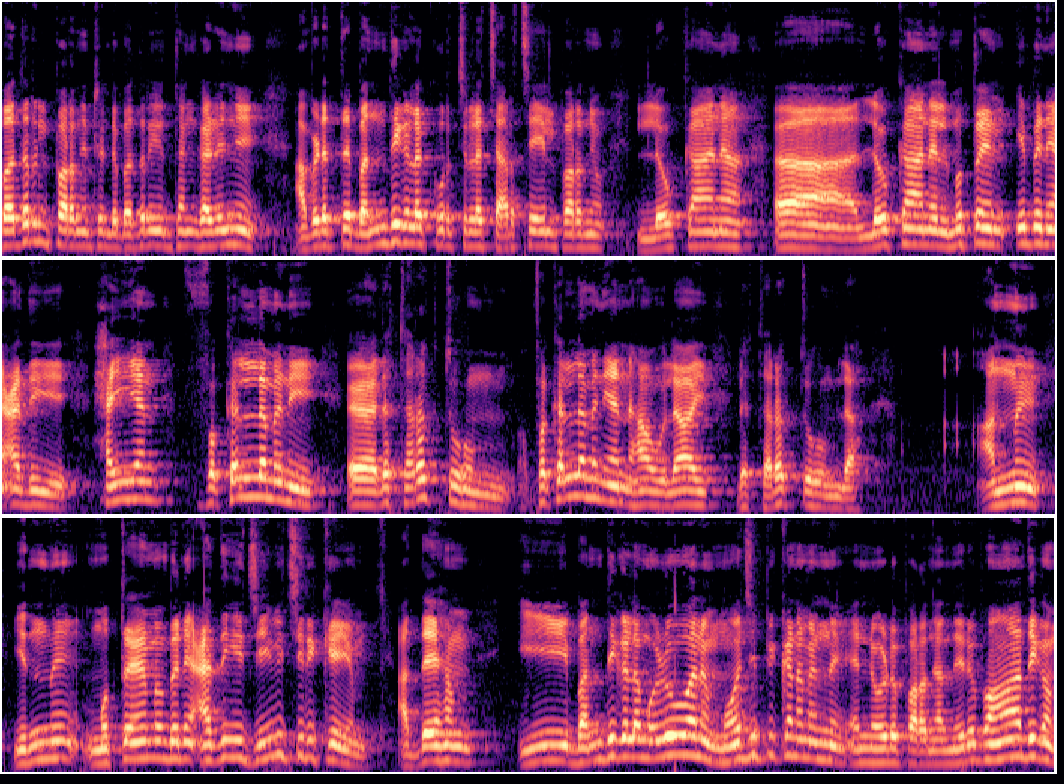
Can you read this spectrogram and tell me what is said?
ബദറിൽ പറഞ്ഞിട്ടുണ്ട്. ബദർ യുദ്ധം കഴിഞ്ഞ് അവിടുത്തെ ബന്ധികളെക്കുറിച്ചുള്ള ചർച്ചയിൽ പറഞ്ഞു ലോക്കാന ലോക്കാനൽ മുത്തൻ ഇബിൻ അദി ഹയ്യൻ ഫക്കല്ലമനി ലതറക്തുഹും ഫക്കല്ലമനി അൻ ഹൗലായി ലതറക്തുഹും ല അന്ന് ഇന്ന് മുത്തേമബിന് അതി ജീവിച്ചിരിക്കുകയും അദ്ദേഹം ഈ ബന്ദികളെ മുഴുവനും മോചിപ്പിക്കണമെന്ന് എന്നോട് പറഞ്ഞാൽ നിരുപാധികം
